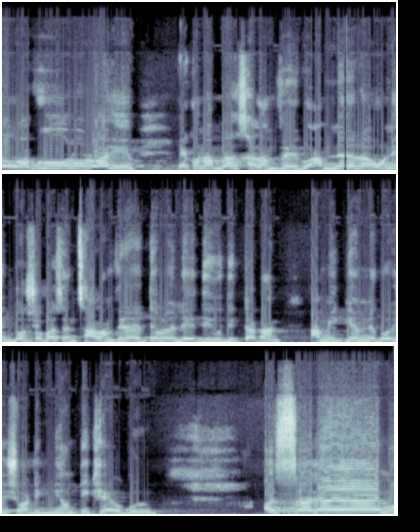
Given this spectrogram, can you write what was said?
الغفور الرحيم এখন আমরা সালাম ফিরাইব আপনারা অনেক দর্শক আছেন সালাম ফিরাইতে হলে এদিক ওদিক তাকান আমি কেমনে করি সঠিক নিয়মটি খেয়াল করুন আসসালামু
